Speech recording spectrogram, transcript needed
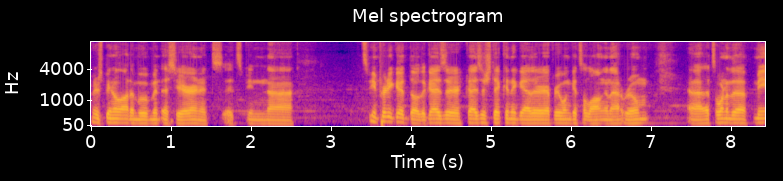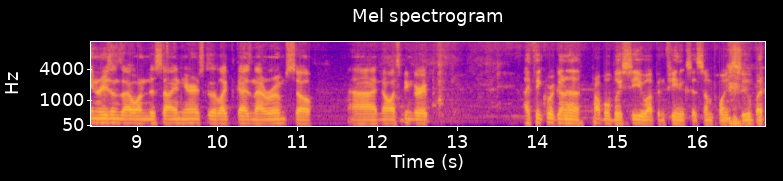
there's been a lot of movement this year, and it's it's been uh, it's been pretty good though. The guys are guys are sticking together. Everyone gets along in that room. Uh, that's one of the main reasons I wanted to sign here is because I like the guys in that room. So uh, no, it's been great. I think we're gonna probably see you up in Phoenix at some point, Sue. But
